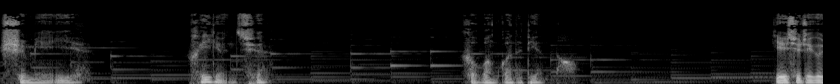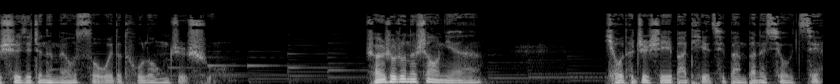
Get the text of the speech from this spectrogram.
失眠夜、黑眼圈和万贯的电脑。也许这个世界真的没有所谓的屠龙之术。传说中的少年，有的只是一把铁器斑斑的袖剑。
